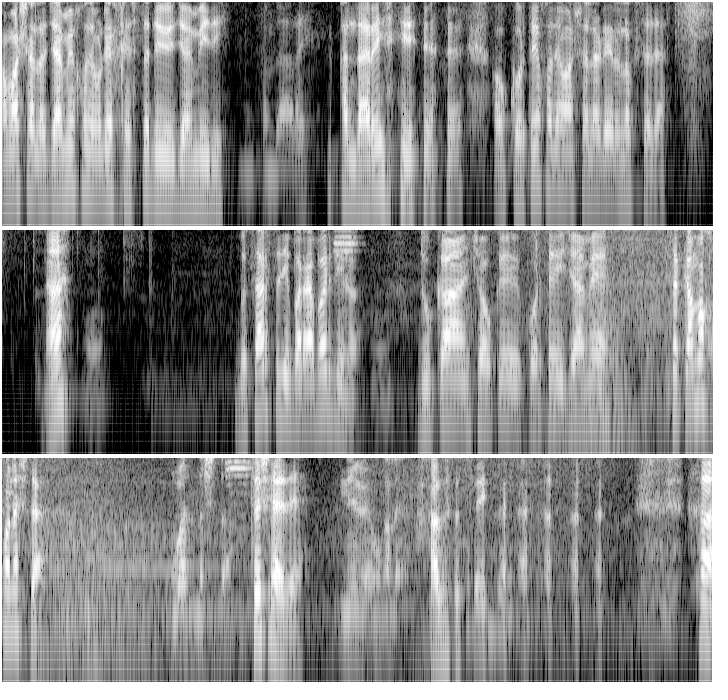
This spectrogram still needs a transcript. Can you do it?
ها ماشاءالله جامې خو دې ډېر ښایسته نوې جامې دي قندارۍ قندارۍ او کورتۍ خو دې ماشاءالله ډېره لوکسه ده ها بس هر څه دې برابر دي نو دکان چوکۍ کورتۍ جامې څه کمښت خو نشته ور نشته څه شی دی نوی وغلی ښځه صحیح ښه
